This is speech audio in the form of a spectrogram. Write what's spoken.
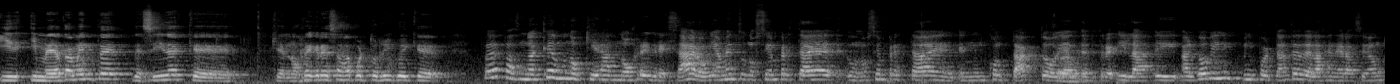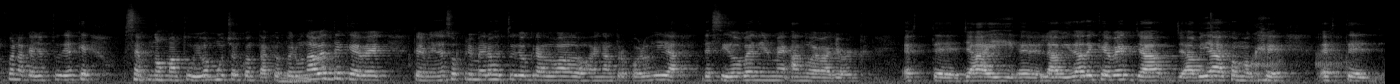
Y inmediatamente decides que, que no regresas a Puerto Rico y que pues, no es que uno quiera no regresar, obviamente uno siempre está, uno siempre está en, un contacto entre, y, la, y algo bien importante de la generación con la que yo estudié es que nos mantuvimos mucho en contacto, pero una vez de Quebec terminé esos primeros estudios graduados en antropología, decido venirme a Nueva York. Este, ya ahí, eh, la vida de Quebec ya, ya había como que este,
